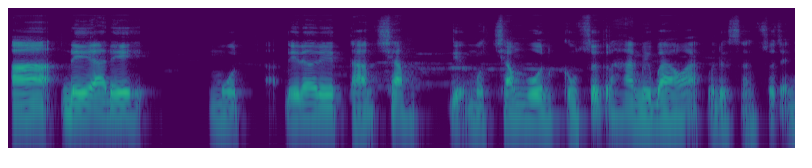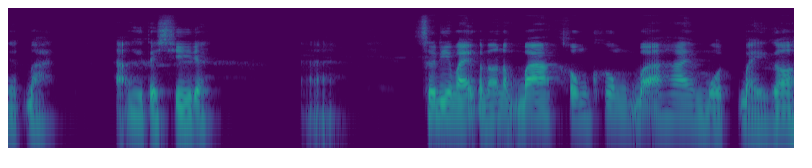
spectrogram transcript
ADAD một DAD 800 điện 100V công suất 23W và được sản xuất tại Nhật Bản. Hãng Hitachi đây. À. sơ đi máy của nó là 30032117G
